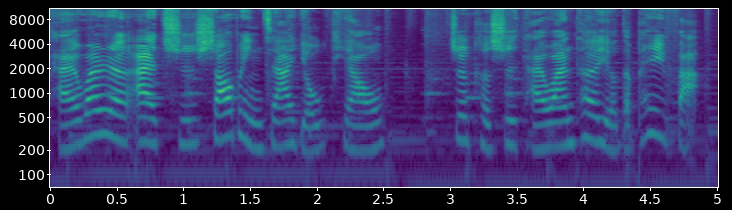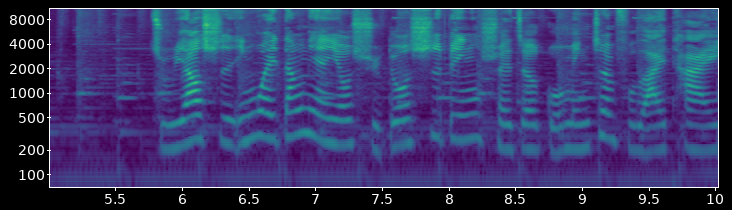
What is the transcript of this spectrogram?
台湾人爱吃烧饼加油条，这可是台湾特有的配法，主要是因为当年有许多士兵随着国民政府来台，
